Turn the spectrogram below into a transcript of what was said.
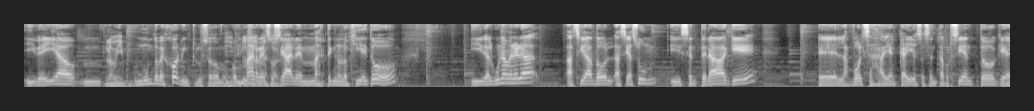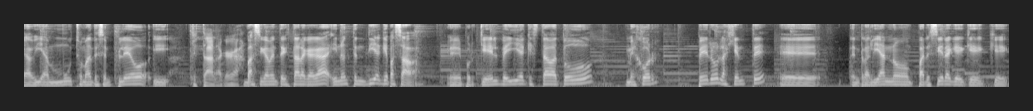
y veía mm, un mundo mejor incluso, con más redes sociales, más tecnología y todo. Y de alguna manera hacía, hacía zoom y se enteraba que eh, las bolsas habían caído 60%, que había mucho más desempleo y... Que estaba la cagada. Básicamente que estaba la cagada y no entendía qué pasaba. Eh, porque él veía que estaba todo mejor, pero la gente eh, en realidad no pareciera que,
